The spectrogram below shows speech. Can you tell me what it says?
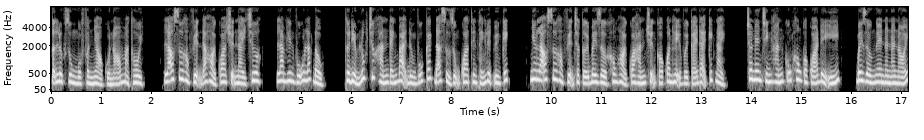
tận lực dùng một phần nhỏ của nó mà thôi. Lão sư học viện đã hỏi qua chuyện này chưa? Lam Hiên Vũ lắc đầu. Thời điểm lúc trước hắn đánh bại Đường Vũ Cách đã sử dụng qua Thiên Thánh Liệt Uyên Kích, nhưng lão sư học viện cho tới bây giờ không hỏi qua hắn chuyện có quan hệ với cái đại kích này, cho nên chính hắn cũng không có quá để ý. Bây giờ nghe Nana nói,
